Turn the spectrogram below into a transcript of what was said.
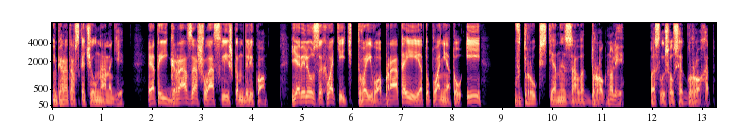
Император вскочил на ноги. «Эта игра зашла слишком далеко. Я велю захватить твоего брата и эту планету, и...» Вдруг стены зала дрогнули. Послышался грохот.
